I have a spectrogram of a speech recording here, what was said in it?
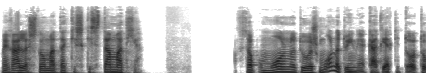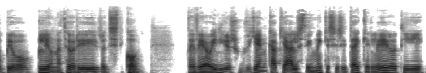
μεγάλα στόματα και σκιστά μάτια. Αυτό από μόνο του ως μόνο του είναι κάτι αρκετό το οποίο πλέον να θεωρεί ρατσιστικό. Βέβαια, ο ίδιος βγαίνει κάποια άλλη στιγμή και συζητάει και λέει ότι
